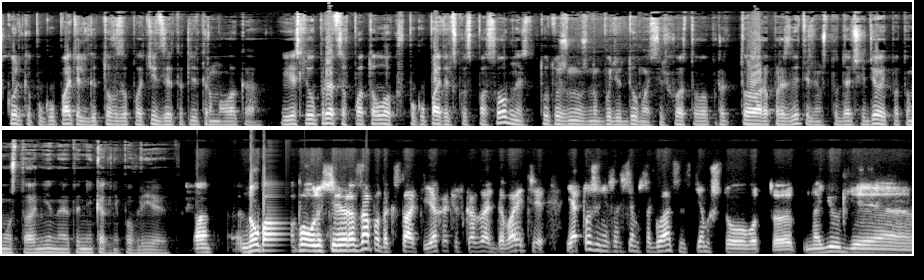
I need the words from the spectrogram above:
сколько покупатель готов заплатить за этот литр молока. Если упрется в потолок в покупательскую способность, тут уже нужно будет думать сельхозтоваропроизводителям, что дальше делать, потому что они на это никак не повлияют. Да. Ну, по поводу северо-запада, кстати, я хочу сказать, давайте, я тоже не совсем согласен с тем, что вот э, на юге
